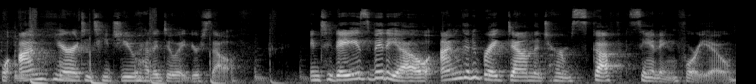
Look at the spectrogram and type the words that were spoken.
Well, I'm here to teach you how to do it yourself. In today's video, I'm gonna break down the term scuff sanding for you.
